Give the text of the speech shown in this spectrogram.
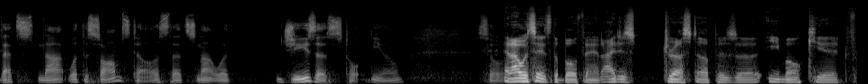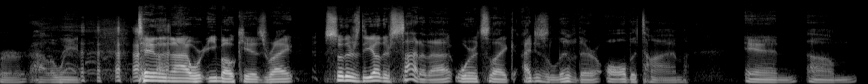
that's not what the Psalms tell us. That's not what Jesus told. You know, so And I would say it's the both end. I just dressed up as a emo kid for Halloween. Taylor and I were emo kids, right? So there's the other side of that where it's like I just live there all the time, and um,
